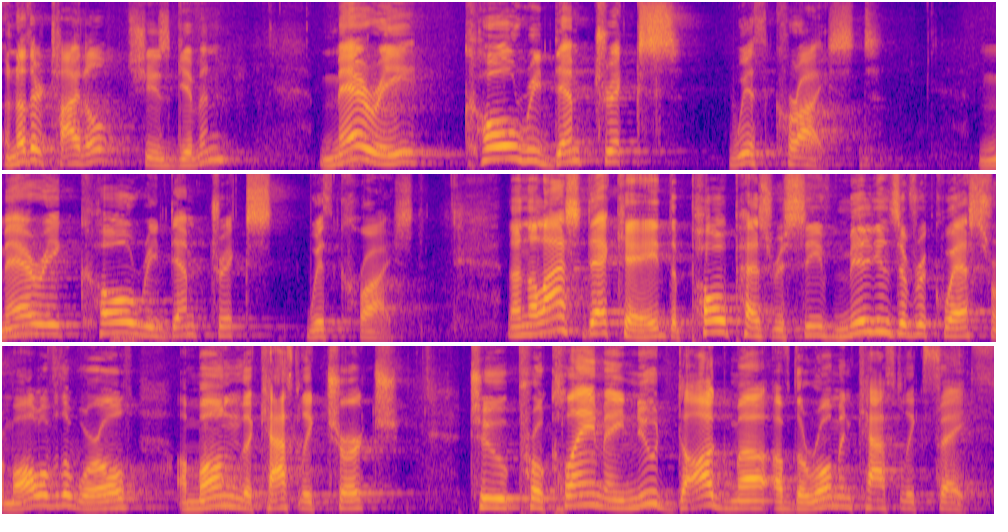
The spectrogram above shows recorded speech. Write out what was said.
Another title she is given, Mary co-redemptrix with Christ. Mary co-redemptrix with Christ. Now in the last decade, the Pope has received millions of requests from all over the world among the Catholic Church to proclaim a new dogma of the Roman Catholic faith.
